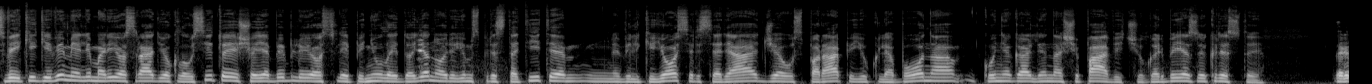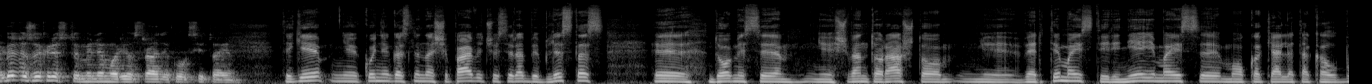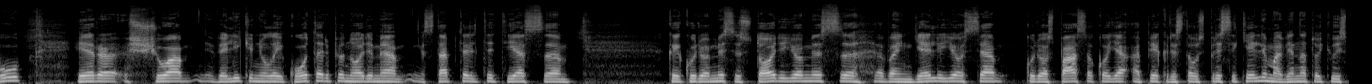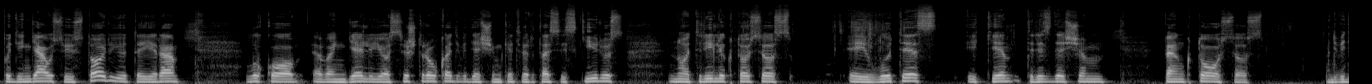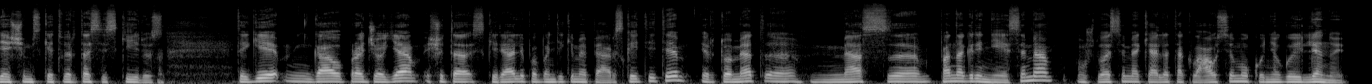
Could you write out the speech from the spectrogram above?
Sveiki gyvi, mėly Marijos radio klausytojai. Šioje Biblijos slėpinių laidoje noriu Jums pristatyti mm, Vilkijos ir Seredžiaus parapijų kleboną kuniga Lina Šipavičių. Garbė Jėzui Kristui. Garbė Jėzui Kristui, mėly Marijos radio klausytojai. Taigi, kunigas Lina Šipavičius yra biblistas, e, domisi švento rašto vertimais, tyrinėjimais, moka keletą kalbų ir šiuo Velykiniu laikotarpiu norime staptelti ties e, kai kuriomis istorijomis Evangelijose, kurios pasakoja apie Kristaus prisikėlimą. Viena tokių įspūdingiausių istorijų tai yra Luko Evangelijos ištrauka 24 skyrius nuo 13 eilutės iki 35 24 skyrius. Taigi gal pradžioje šitą skirelį pabandykime perskaityti ir tuomet e, mes e, panagrinėsime, užduosime keletą klausimų kunigui Linui.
